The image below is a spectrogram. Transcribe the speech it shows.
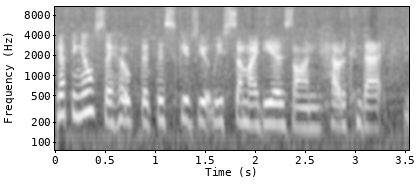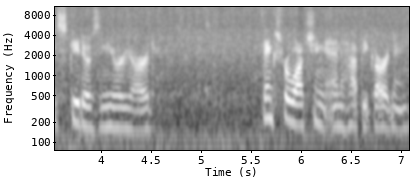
Nothing else, I hope that this gives you at least some ideas on how to combat mosquitoes in your yard. Thanks for watching and happy gardening.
